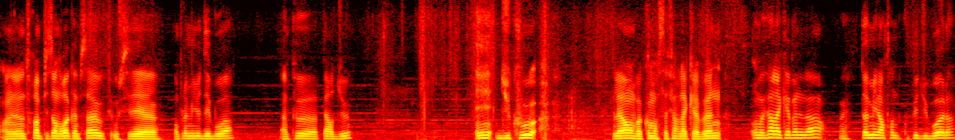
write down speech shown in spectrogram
On a trouvé un petit endroit comme ça où, où c'est euh, en plein milieu des bois, un peu euh, perdu. Et du coup, là on va commencer à faire la cabane. On va faire la cabane là. Ouais. Tom il est en train de couper du bois là.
